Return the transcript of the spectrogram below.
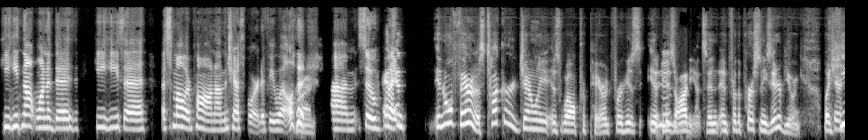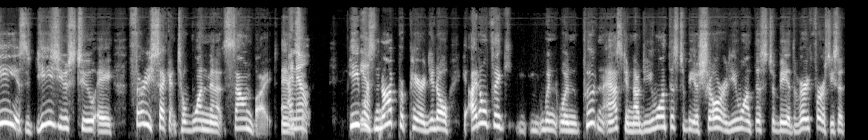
He he's not one of the he he's a a smaller pawn on the chessboard, if you will. Right. um, so, but. And, and in all fairness, Tucker generally is well prepared for his mm-hmm. his audience and, and for the person he's interviewing. But sure. he is he's used to a 30 second to one minute soundbite answer. I know. He yeah. was not prepared. You know, I don't think when when Putin asked him, "Now, do you want this to be a show or do you want this to be at the very first? He said,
